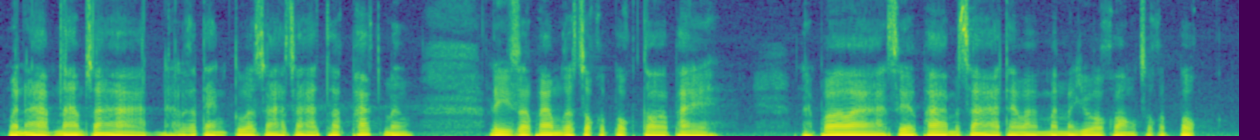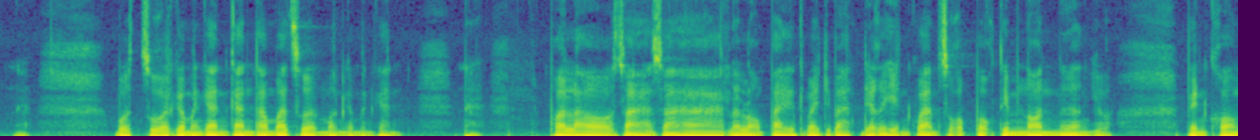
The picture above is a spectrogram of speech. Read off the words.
เหมือนอาบน้ำสะอาดแล้วก็แต่งตัวสะอาดสะอาดสักพักหนึ่งรือสักพักก็สกปรกต่อไปนะเพราะว่าเสื้อผ้ามันสะอาดแต่ว่ามันมาอยู่ของสกปรกนะบทสวดก็เหมือนกันการทำวัดสวดมนต์ก็เหมือนกันน พอเราสะอาดสะอาดแล้วลองไปปฏิบัติเดี๋ยวก็เห็นความสกปรกที่มันนอนเนื่องอยู่ เป็นของ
